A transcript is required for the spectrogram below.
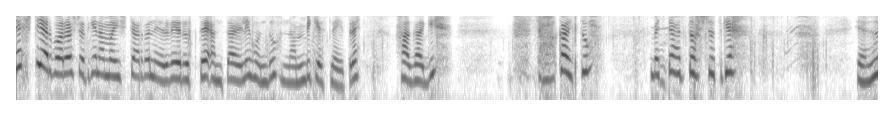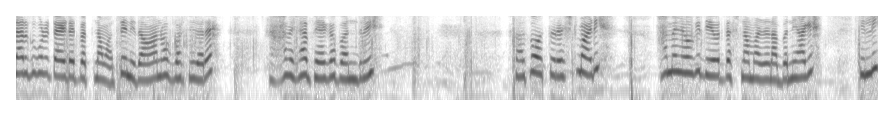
ನೆಕ್ಸ್ಟ್ ಇಯರ್ ಬರೋ ಅಷ್ಟೊತ್ತಿಗೆ ನಮ್ಮ ಇಷ್ಟಾರ್ಥ ನೆರವೇರುತ್ತೆ ಅಂತ ಹೇಳಿ ಒಂದು ನಂಬಿಕೆ ಸ್ನೇಹಿತರೆ. ಹಾಗಾಗಿ ಸಾಕಾಯಿತು. ಬೆಟ್ಟ ಹತ್ತೋ ಅಷ್ಟೊತ್ತಿಗೆ ಎಲ್ಲರಿಗೂ ಕೂಡ ಟೈರ್ಡ್ ಆಯ್ತು, ಬಟ್ ನಾವು ಮತ್ತೆ ನಿಧಾನವಾಗಿ ಬರ್ತಿದ್ದಾರೆ ನಾವೆಲ್ಲ ಬೇಗ ಬಂದ್ವಿ. ಸ್ವಲ್ಪ ಹೊತ್ತು ರೆಸ್ಟ್ ಮಾಡಿ ಆಮೇಲೆ ಹೋಗಿ ದೇವ್ರ ದರ್ಶನ ಮಾಡೋಣ ಬನ್ನಿ. ಹಾಗೆ ಇಲ್ಲಿ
